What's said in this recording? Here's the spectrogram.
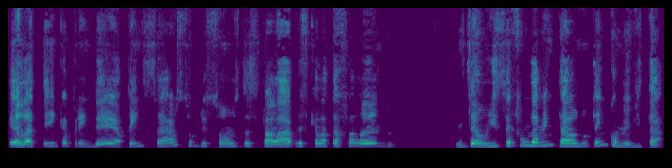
Ela tem que aprender a pensar sobre os sons das palavras que ela está falando. Então, isso é fundamental, não tem como evitar.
